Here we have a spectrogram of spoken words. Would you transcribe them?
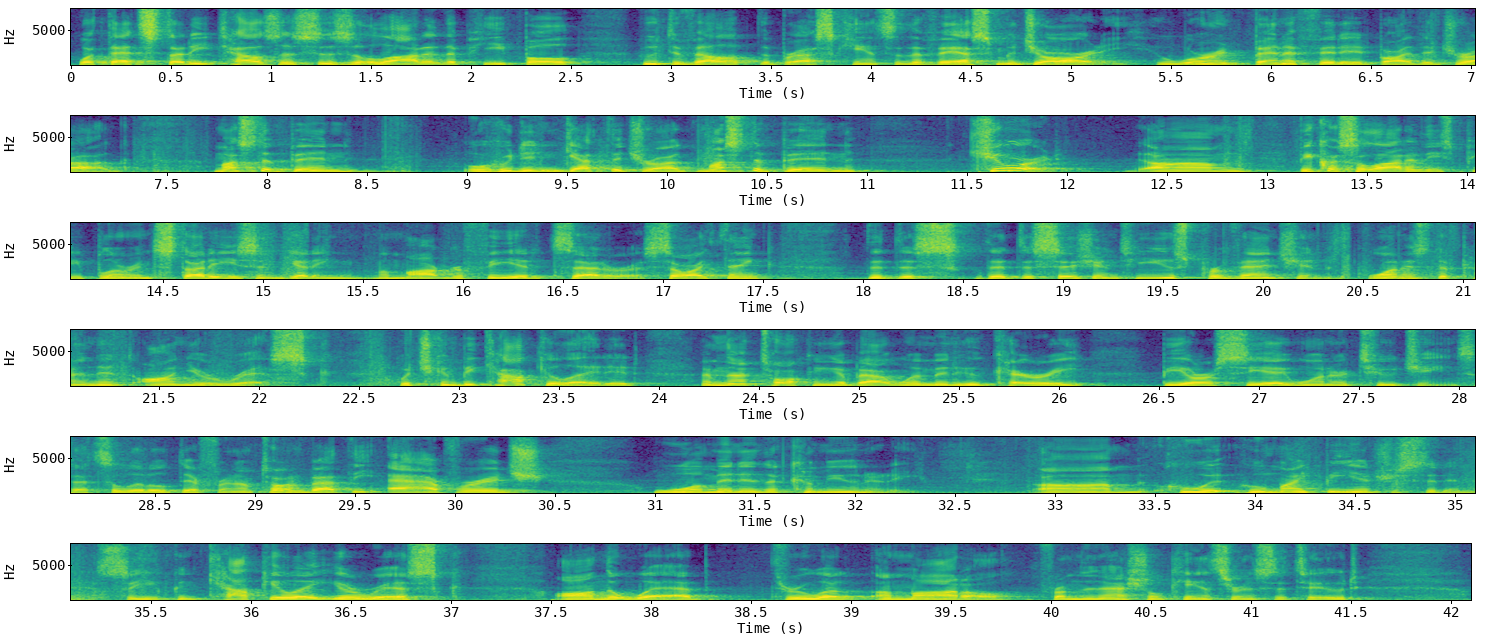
what that study tells us is a lot of the people who developed the breast cancer, the vast majority who weren't benefited by the drug, must have been, or who didn't get the drug, must have been cured um, because a lot of these people are in studies and getting mammography, etc. So I think that the decision to use prevention, one is dependent on your risk, which can be calculated. I'm not talking about women who carry BRCA1 or 2 genes. That's a little different. I'm talking about the average woman in the community um, who, who might be interested in this. So you can calculate your risk on the web through a, a model from the National Cancer Institute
